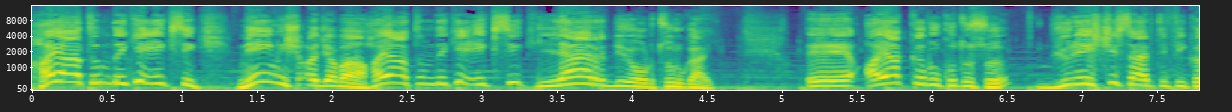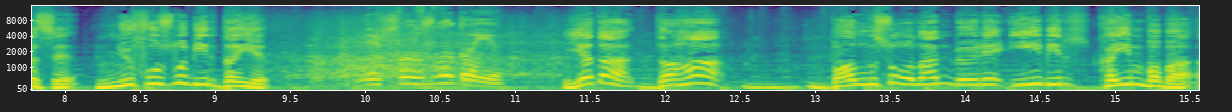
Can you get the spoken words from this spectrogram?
Hayatımdaki eksik neymiş acaba? Hayatımdaki eksikler diyor Turgay. Ee, ayakkabı kutusu, güreşçi sertifikası, nüfuzlu bir dayı Nüfuzlu dayı. ya da daha ballısı olan böyle iyi bir kayınbaba.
